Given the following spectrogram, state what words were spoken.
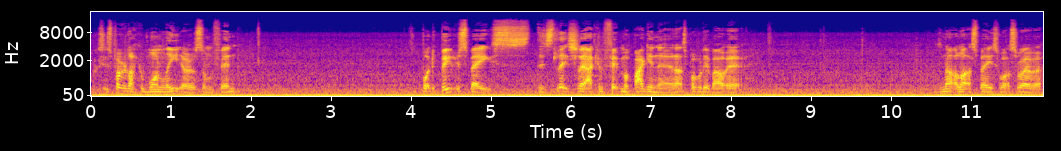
because it's probably like a one litre or something. But the boot space, there's literally, I can fit my bag in there, that's probably about it. There's not a lot of space whatsoever.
